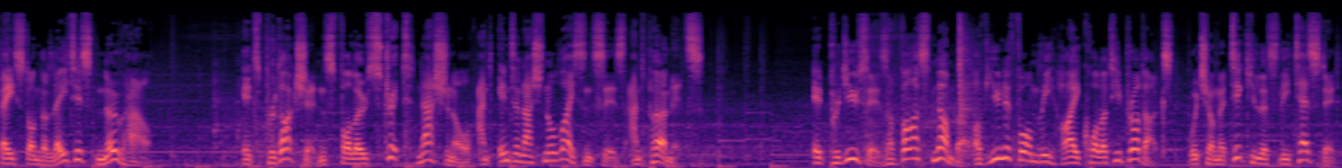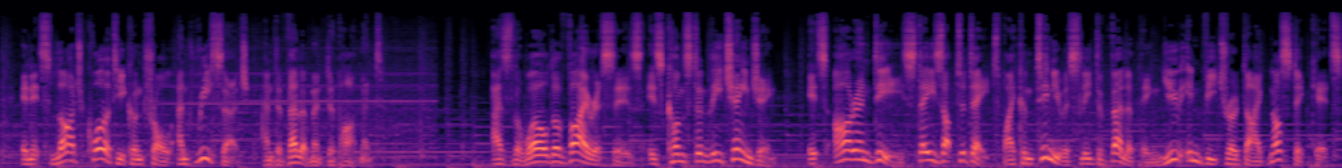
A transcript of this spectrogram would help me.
based on the latest know-how its productions follow strict national and international licenses and permits. It produces a vast number of uniformly high-quality products which are meticulously tested in its large quality control and research and development department. As the world of viruses is constantly changing, its R&D stays up to date by continuously developing new in vitro diagnostic kits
